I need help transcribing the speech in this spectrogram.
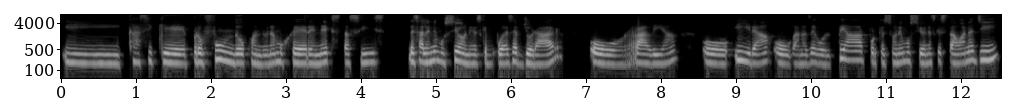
y casi que profundo cuando una mujer en éxtasis le salen emociones que puede ser llorar o rabia o ira o ganas de golpear, porque son emociones que estaban allí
